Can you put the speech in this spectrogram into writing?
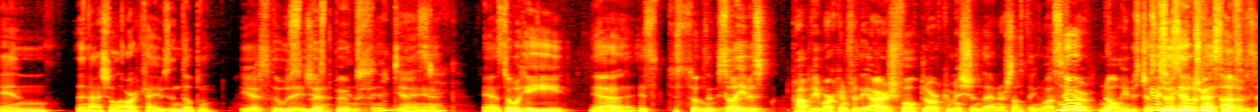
in the National Archives in Dublin. Yes, those, indeed, those yeah. books. In- in- yeah, yeah. Fantastic. yeah. So he, yeah, it's just so. So he was probably working for the Irish Folklore Commission then, or something, was he? No. Or, no, he was just He was doing just it out of- interested. out of, his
